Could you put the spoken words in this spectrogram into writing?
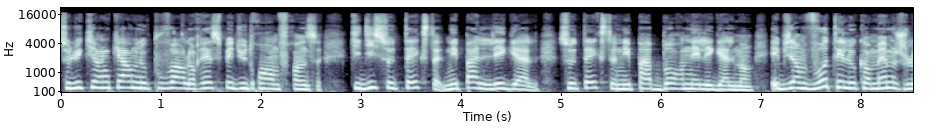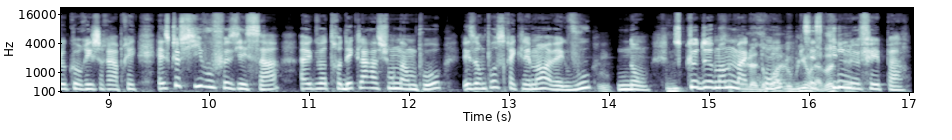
celui qui incarne le pouvoir, le respect du droit en France, qui dit ce texte n'est pas légal, ce texte n'est pas borné légalement? Eh bien, votez-le quand même, je le corrigerai après. Est-ce que si vous faisiez ça avec votre déclaration d'impôt, les impôts seraient cléments avec vous? Non. Ce que demande Macron, c'est ce qu'il ne fait pas.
